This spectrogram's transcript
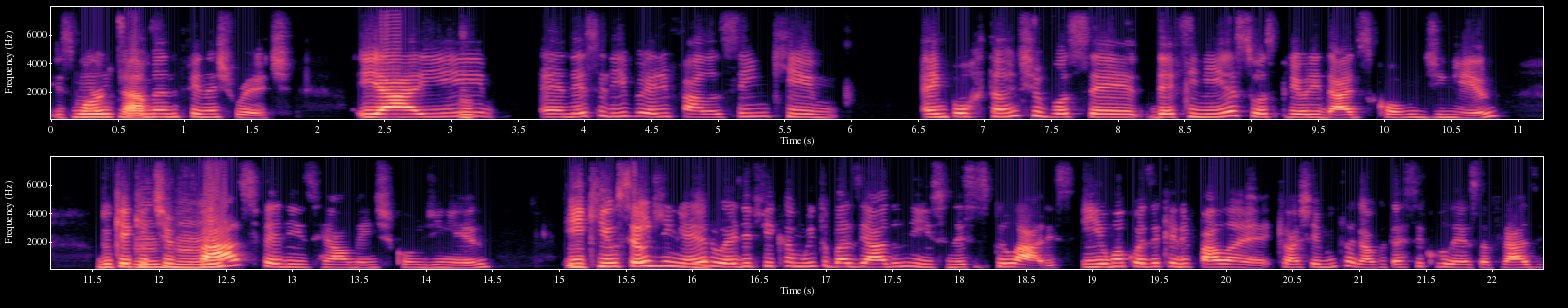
Smart hum, tá. Woman Finish Rich. E aí, hum. é, nesse livro, ele fala assim que é importante você definir as suas prioridades com o dinheiro, do que que uhum. te faz feliz realmente com o dinheiro, e que o seu dinheiro uhum. ele fica muito baseado nisso, nesses pilares. E uma coisa que ele fala é que eu achei muito legal, que eu até circulei essa frase,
